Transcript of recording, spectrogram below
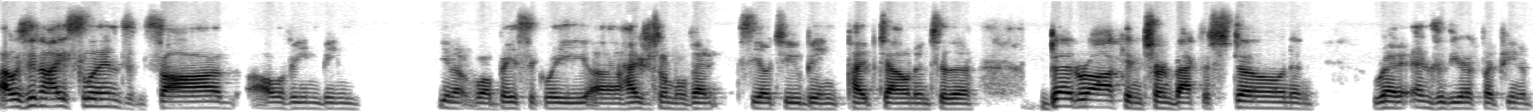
I was in Iceland and saw olivine being, you know, well, basically uh, hydrothermal vent CO2 being piped down into the bedrock and turned back to stone and read Ends of the Earth by Peter,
